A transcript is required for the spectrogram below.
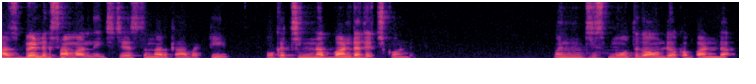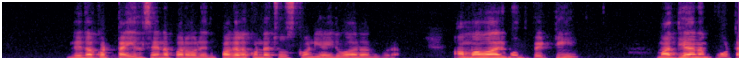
హస్బెండ్కి సంబంధించి చేస్తున్నారు కాబట్టి ఒక చిన్న బండ తెచ్చుకోండి. మంచి స్మూత్గా ఉండే ఒక బండ. లేదా ఒక టైల్స్ అయినా పర్వాలేదు. పగలకుండా చూసుకోండి ఐదు వారాలు కూడా. అమ్మవారి ముందు పెట్టి మధ్యాహ్నం పూట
